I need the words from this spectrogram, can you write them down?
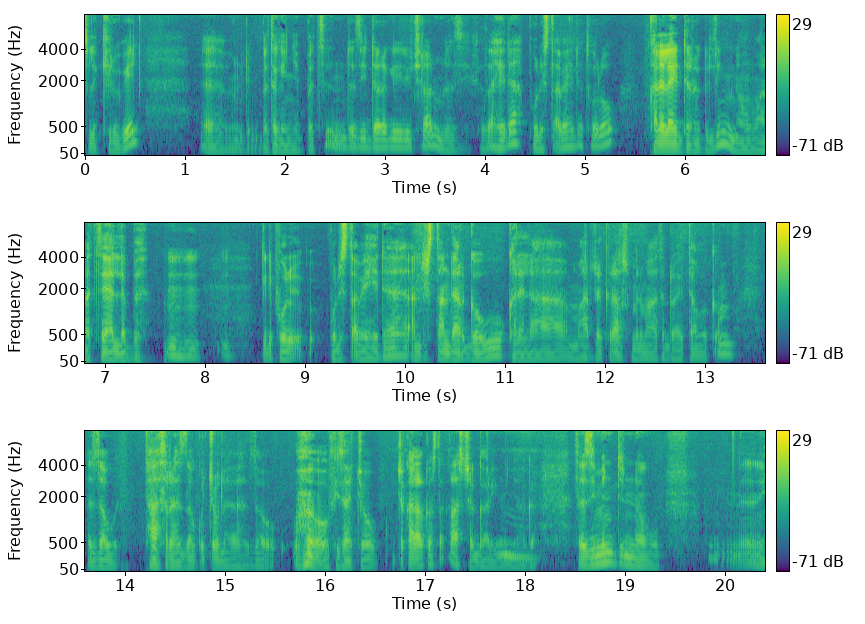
ስለ ኪሩቤል በተገኘበት እንደዚህ ይደረግ ሊሉ ይችላሉ እንደዚህ ከዛ ሄደህ ፖሊስ ጣቢያ ሄደህ ቶሎ ከለላ ይደረግልኝ ነው ማለት ያለብህ። እንግዲህ ፖሊ- ፖሊስ ጣቢያ ሄደህ understand አድርገው ከለላ ማድረግ ራሱ ምን ማለት እንደው አይታወቅም። እዛው ታስረህ እዛው ቁጭ ብለህ እዛው office አቸው ቁጭ ካላልክ በስተቀር አስቸጋሪ ነው እኛ ስለዚህ ምንድን ነው እኔ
